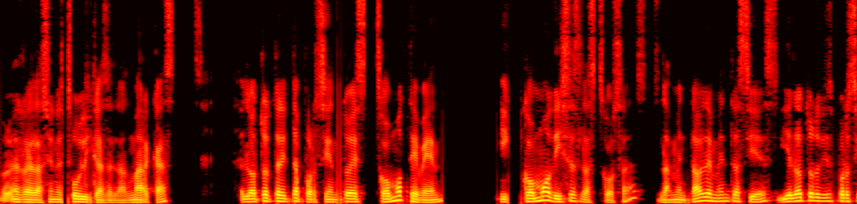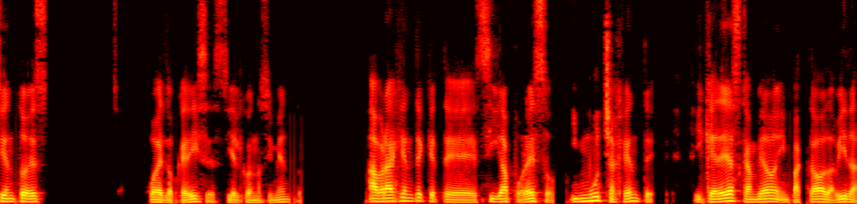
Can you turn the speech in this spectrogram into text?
en relaciones públicas de las marcas. El otro 30% es cómo te ven y cómo dices las cosas. Lamentablemente así es. Y el otro 10% es, pues, lo que dices y el conocimiento. Habrá gente que te siga por eso, y mucha gente, y que le hayas cambiado, impactado la vida.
